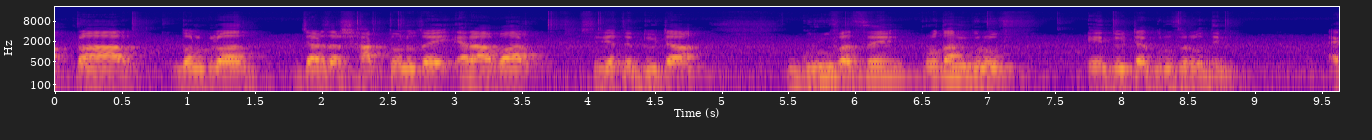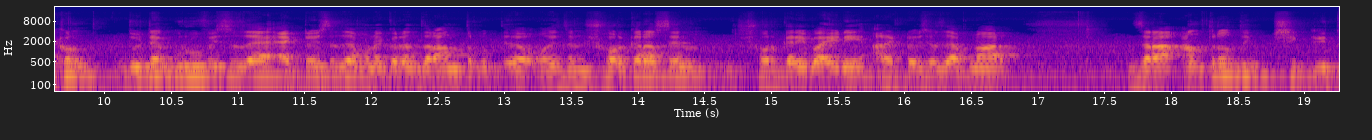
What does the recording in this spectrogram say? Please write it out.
আপনার দলগুলো যার যার স্বার্থ অনুযায়ী এরা আবার সিরিয়াতে দুইটা গ্রুপ আছে, প্রধান গ্রুপ, এই দুইটা গ্রুপের অধীন। এখন দুইটা গ্রুপ এসে যায় একটা এসে যায় মনে করেন যারা যে সরকার আছেন, সরকারি বাহিনী, আরেকটা হচ্ছে যে আপনার যারা আন্তর্জাতিক স্বীকৃত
